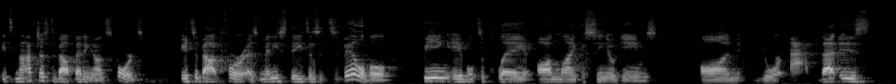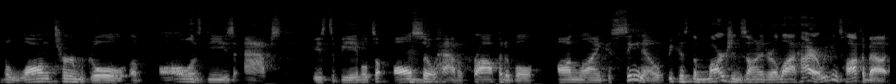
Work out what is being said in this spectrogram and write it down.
it's not just about betting on sports. It's about, for as many states as it's available, being able to play online casino games on your app. That is the long term goal of all of these apps is to be able to also mm. have a profitable online casino because the margins on it are a lot higher. We can talk about,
